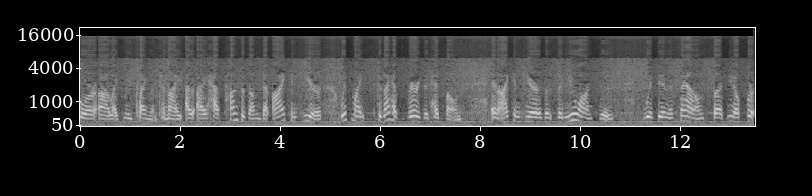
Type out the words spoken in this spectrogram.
for uh, like me playing them tonight. I, I have tons of them that I can hear with my because I have very good headphones, and I can hear the, the nuances within the sounds. But you know, for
